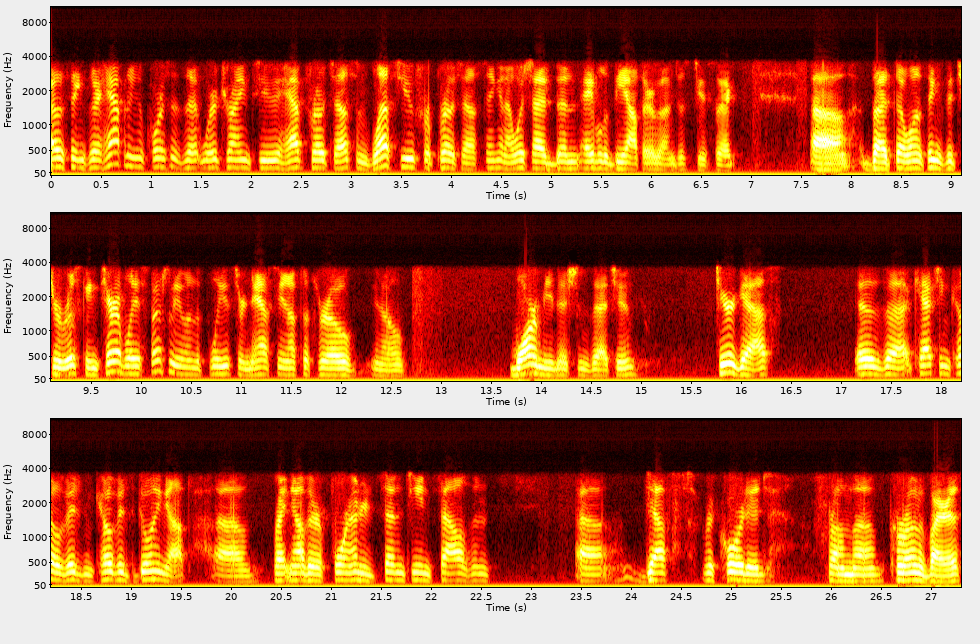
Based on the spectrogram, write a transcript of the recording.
other things that are happening, of course, is that we're trying to have protests, and bless you for protesting. And I wish I had been able to be out there, but I'm just too sick. Uh, but uh, one of the things that you're risking terribly, especially when the police are nasty enough to throw, you know, war munitions at you, tear gas, is uh, catching COVID, and COVID's going up. Uh, right now, there are 417,000 uh, deaths recorded from uh, coronavirus.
